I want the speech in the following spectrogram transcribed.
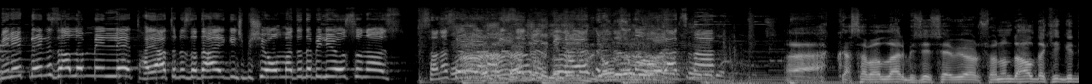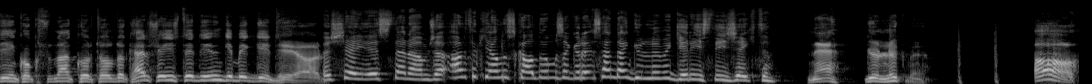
Biletlerinizi alın millet. Hayatınızda daha ilginç bir şey olmadığını biliyorsunuz. Sana söylüyorum. bence de bir gidelim, bu. uğratma. Ah, kasabalılar bizi seviyor. Sonunda haldaki gidiğin kokusundan kurtulduk. Her şey istediğim gibi gidiyor. Şey Sten amca artık yalnız kaldığımıza göre senden günlüğümü geri isteyecektim. Ne? Günlük mü? Oh,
